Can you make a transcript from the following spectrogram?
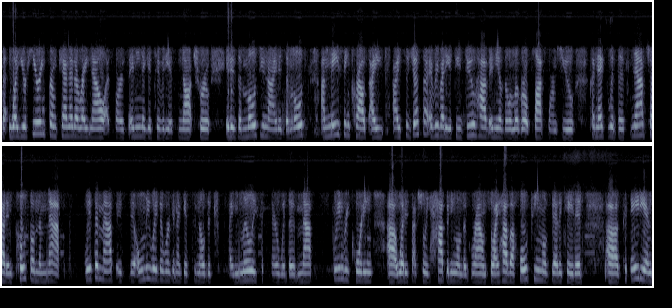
the, what you're hearing from Canada right now, as far as any negativity, is not true. It is the most united, the most amazing crowds. I, I suggest that everybody, if you do have any of the liberal platforms, you connect with the Snapchat and post on the map. With the map, it's the only way that we're going to get to know the truth. I'm literally sitting there with the map screen recording uh, what is actually happening on the ground. So I have a whole team of dedicated uh, Canadians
